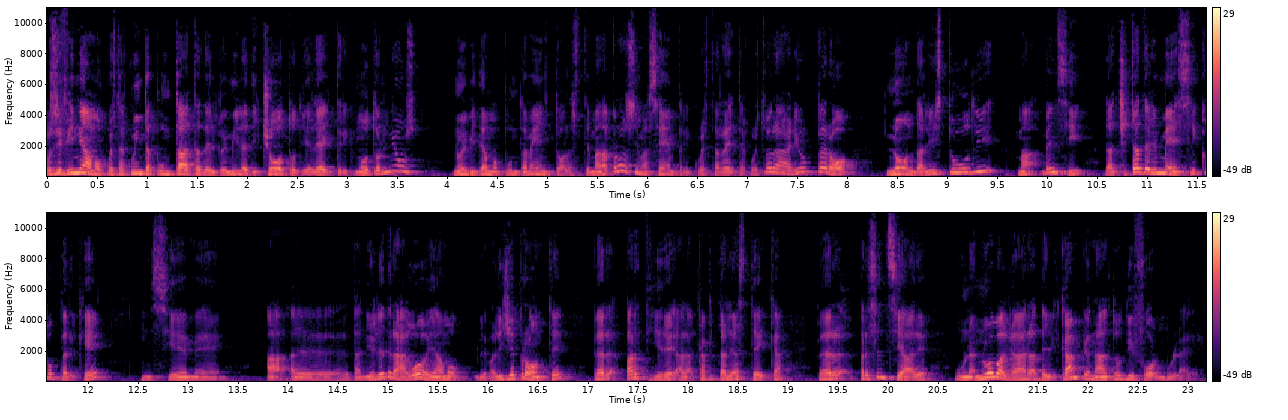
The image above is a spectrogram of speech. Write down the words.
Così finiamo questa quinta puntata del 2018 di Electric Motor News. Noi vi diamo appuntamento la settimana prossima, sempre in questa rete a questo orario, però non dagli studi, ma bensì da Città del Messico, perché insieme a eh, Daniele Drago abbiamo le valigie pronte per partire alla capitale azteca per presenziare una nuova gara del campionato di Formula E.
